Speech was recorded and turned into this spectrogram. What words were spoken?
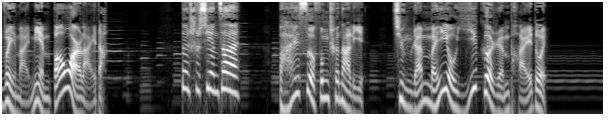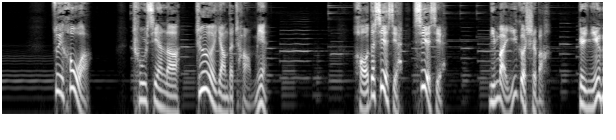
为买面包而来的。但是现在，白色风车那里竟然没有一个人排队。最后啊，出现了这样的场面。好的，谢谢，谢谢，您买一个是吧？给您，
